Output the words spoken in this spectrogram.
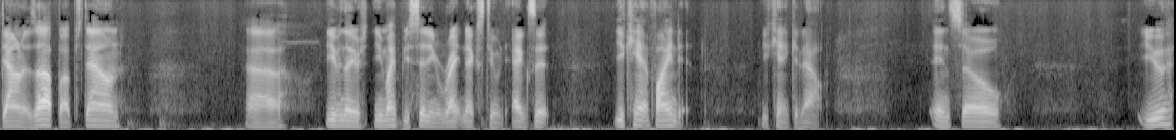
Down is up, up's down. Uh, even though you might be sitting right next to an exit, you can't find it. You can't get out. And so, you,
